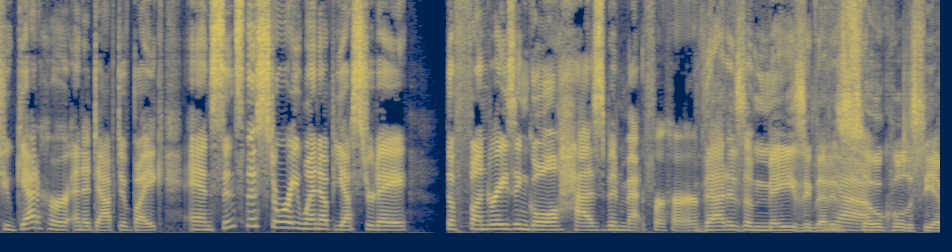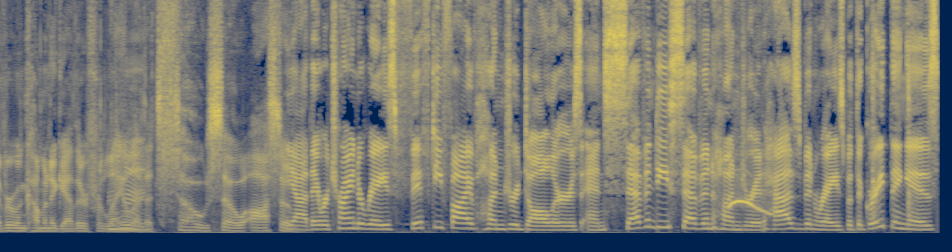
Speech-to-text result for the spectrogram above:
to get her an adaptive bike. And since this story went up yesterday, the fundraising goal has been met for her. That is amazing. That is Yeah. so cool to see everyone coming together for Layla. Mm-hmm. That's so so awesome. Yeah, they were trying to raise $5,500 and 7700 has been raised. But the great thing is,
